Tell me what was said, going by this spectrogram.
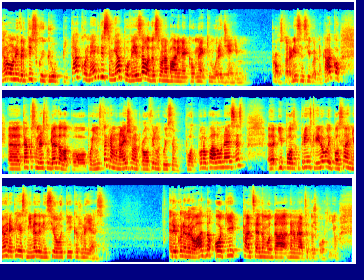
da li onoj vrtićskoj grupi, tako negde sam ja povezala da se ona bavi neka, nekim uređenjem prostora, nisam sigurna kako. E, tako sam nešto gledala po, po Instagramu, naišla na profil na koji sam potpuno pala u nesvest e, i print screenovala i poslala njoj i rekla Jasmina da nisi ovo ti, kažu na jesam. Rekao, neverovatno, ok, kad sedamo da, da nam nacrtaš kuhinju. Uh,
